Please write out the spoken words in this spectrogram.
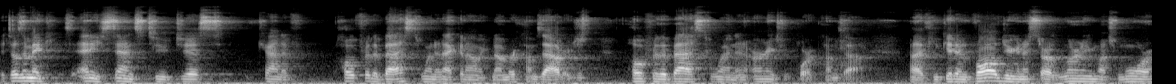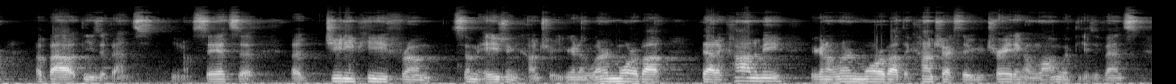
it doesn't make any sense to just kind of hope for the best when an economic number comes out or just hope for the best when an earnings report comes out. Uh, if you get involved, you're going to start learning much more about these events. You know, say it's a, a GDP from some Asian country. You're going to learn more about that economy. You're going to learn more about the contracts that you're trading along with these events.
